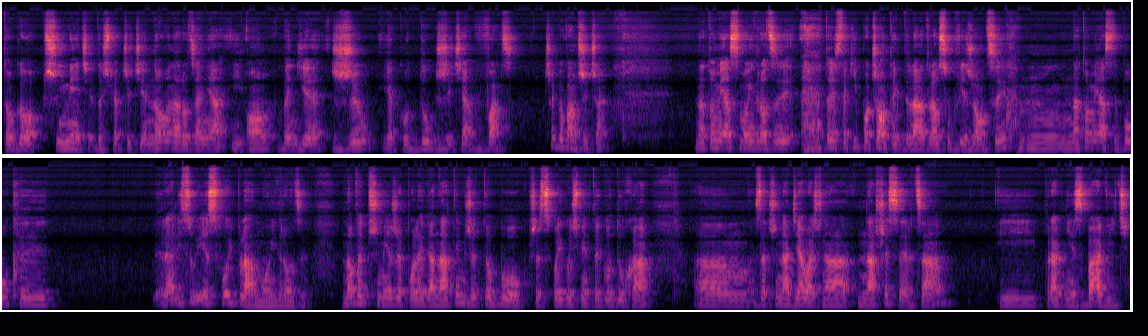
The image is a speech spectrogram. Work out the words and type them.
to go przyjmiecie, doświadczycie nowonarodzenia i on będzie żył jako duch życia w was. Czego wam życzę. Natomiast, moi drodzy, to jest taki początek dla, dla osób wierzących. Mm, natomiast Bóg y, realizuje swój plan, moi drodzy. Nowe przymierze polega na tym, że to Bóg przez swojego świętego ducha um, zaczyna działać na nasze serca, i pragnie zbawić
